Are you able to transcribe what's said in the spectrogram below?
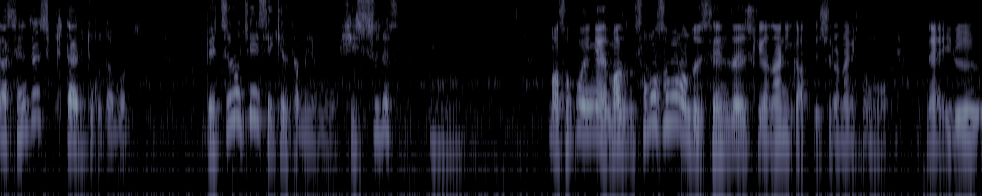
ら潜在意識鍛えるってことはもう別の人生生きるためにはもう必須ですね。うんまあ、そこにねまずそもそものとして潜在意識が何かって知らない人も、ね、いる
